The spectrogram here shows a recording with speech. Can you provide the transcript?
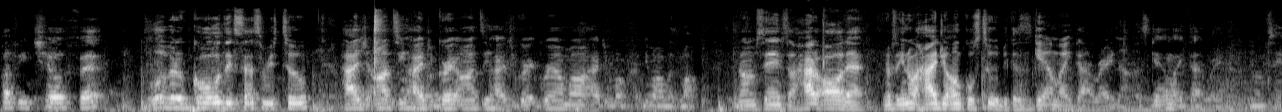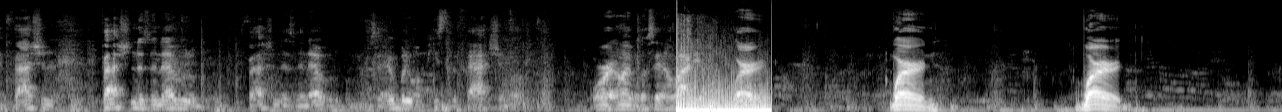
puffy, chill fit. A little bit of gold accessories too. Hide your auntie, hide your great auntie, hide your great grandma, hide your mom, your mama's mom. You know what I'm saying? So hide all that. You know what I'm saying? You know what? Hide your uncles too because it's getting like that right now. It's getting like that right now. You know what I'm saying? Fashion, fashion is inevitable. Fashion is inevitable. You know what I'm saying? Everybody want a piece of the fashion. Word. I'm not even gonna say it a lot. Either. Word. Word. Word.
